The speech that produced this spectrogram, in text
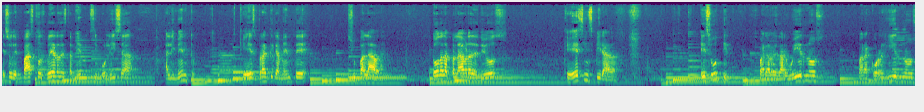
Eso de pastos verdes también simboliza alimento, que es prácticamente su palabra. Toda la palabra de Dios que es inspirada es útil para redarguirnos, para corregirnos,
